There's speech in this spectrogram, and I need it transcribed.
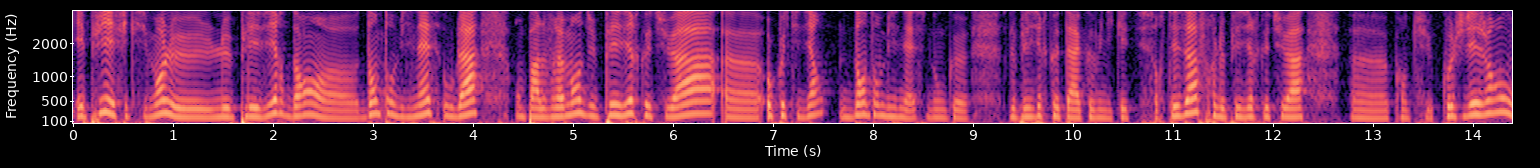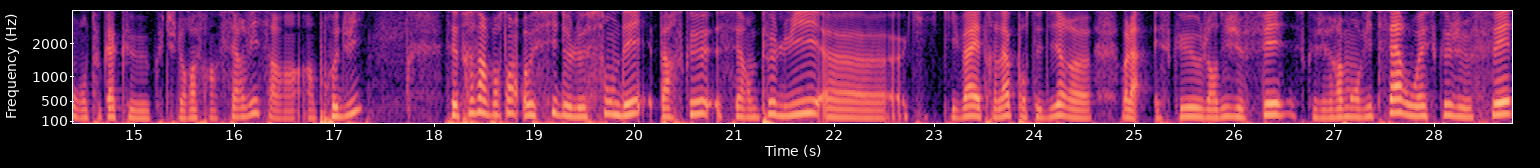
Et puis effectivement le, plaisir dans, euh, dans ton business où là on parle vraiment du plaisir que tu as euh, au quotidien dans ton business. Donc le plaisir que tu as à communiquer sur tes offres le plaisir que tu as quand tu coaches des gens ou en tout cas que, tu leur offres un service un produit c'est très important aussi de le sonder parce que c'est un peu lui euh, qui, va être là pour te dire euh, voilà, est-ce que aujourd'hui je fais ce que j'ai vraiment envie de faire ou est-ce que je fais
